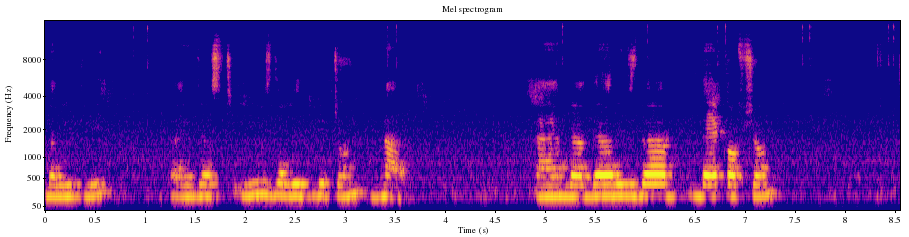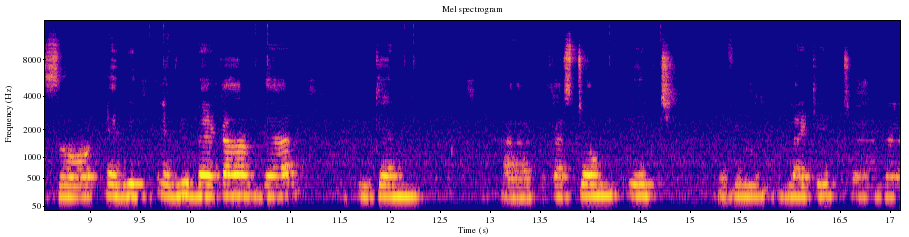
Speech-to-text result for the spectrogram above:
the little I just use the little tone now. And uh, there is the back option so every every back are there you can uh, custom it if you like it. And uh,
